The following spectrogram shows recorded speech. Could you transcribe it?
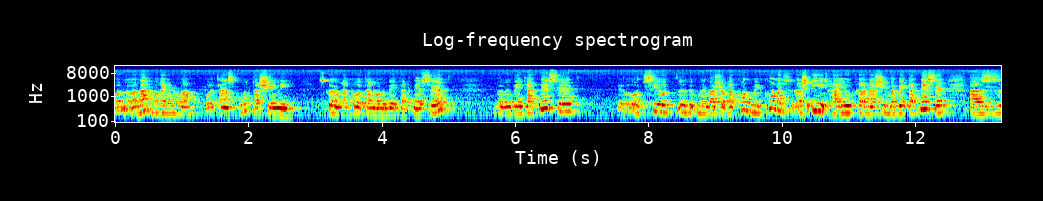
אנחנו היינו הטרנספורט השני. קודם לקחו אותנו לבית הכנסת, ובבית הכנסת הוציאו, למשל, מכל העיר היו אנשים בבית הכנסת, אז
